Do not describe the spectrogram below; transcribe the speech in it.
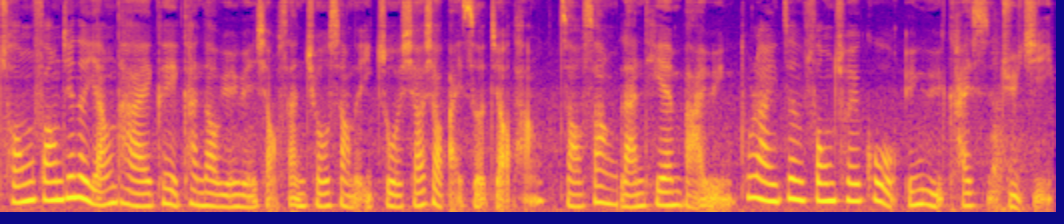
从房间的阳台可以看到远远小山丘上的一座小小白色教堂。早上蓝天白云，突然一阵风吹过，云雨开始聚集。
